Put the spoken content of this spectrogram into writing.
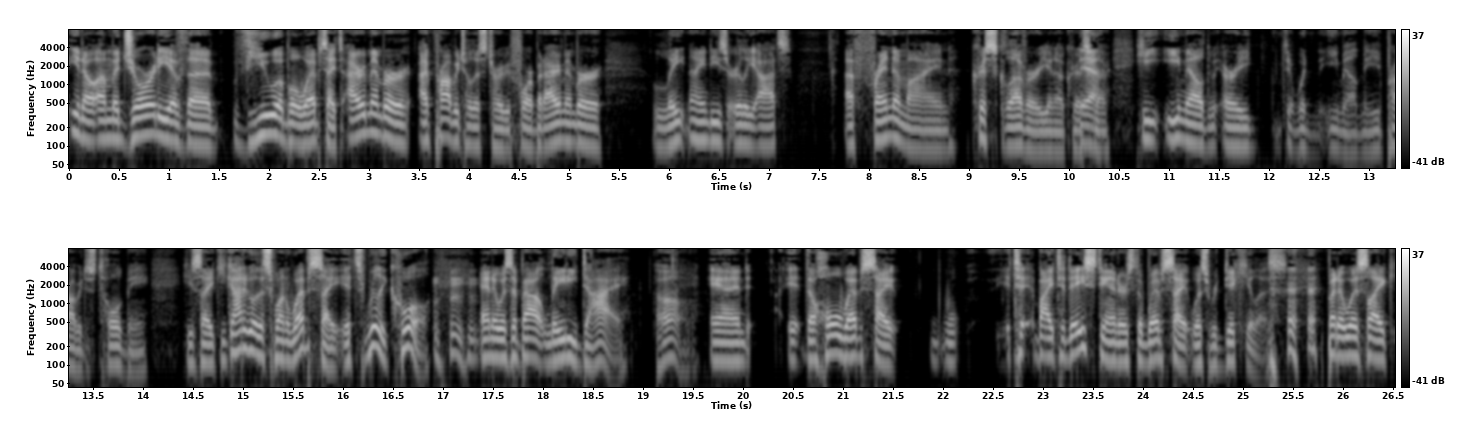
you know a majority of the viewable websites. I remember I've probably told this story before, but I remember late '90s, early aughts. A friend of mine, Chris Glover, you know Chris Yeah. Glover, he emailed me, or he wouldn't emailed me. He probably just told me. He's like, "You got to go to this one website. It's really cool," and it was about Lady Di Oh. and it, the whole website w- t- by today's standards the website was ridiculous but it was like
